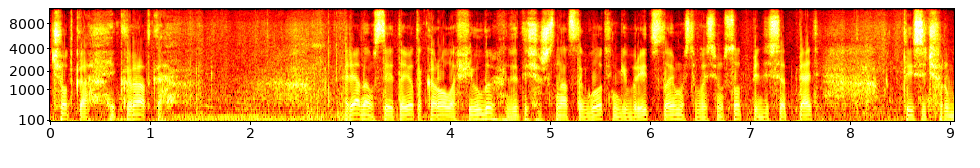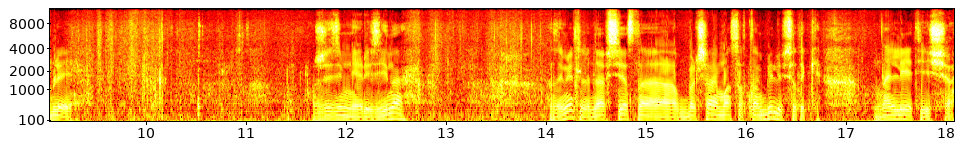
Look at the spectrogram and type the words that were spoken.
четко и кратко. Рядом стоит Toyota Corolla Fielder, 2016 год, гибрид, стоимость 855 тысяч рублей. Уже зимняя резина. Заметили, да, все большая масса автомобилей все-таки на лете еще.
